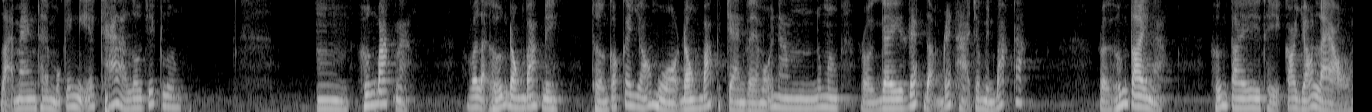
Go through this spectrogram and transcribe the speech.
lại mang thêm một cái nghĩa khá là logic luôn. Uhm, hướng bắc nè với lại hướng đông bắc đi thường có cái gió mùa đông bắc tràn về mỗi năm đúng không rồi gây rét đậm rét hại cho miền bắc đó rồi hướng tây nè hướng tây thì có gió lào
